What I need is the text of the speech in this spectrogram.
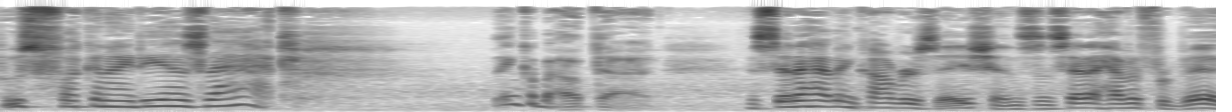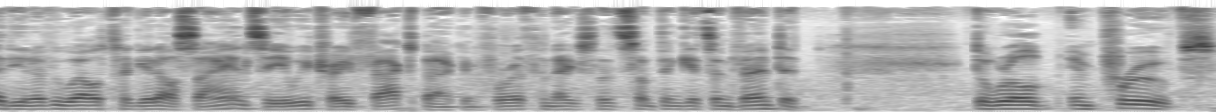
Whose fucking idea is that? Think about that. Instead of having conversations, instead of having forbid, you know, if we all get all sciencey, we trade facts back and forth, and next something gets invented, the world improves.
